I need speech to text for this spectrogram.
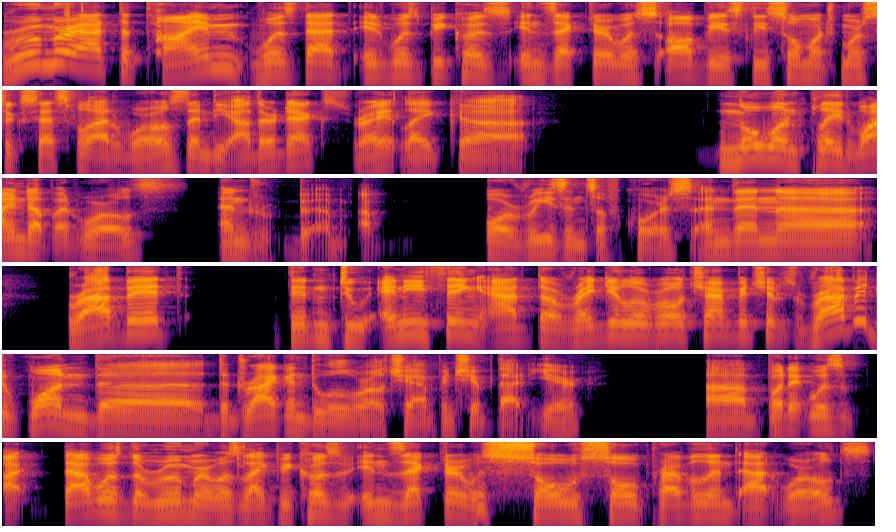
rumor at the time was that it was because Inzektor was obviously so much more successful at Worlds than the other decks, right? Like uh no one played wind up at Worlds and uh, uh, for reasons of course. And then uh Rabbit didn't do anything at the regular World Championships. Rabbit won the the Dragon Duel World Championship that year. Uh, but it was I, that was the rumor was like because Inzektor was so so prevalent at Worlds,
